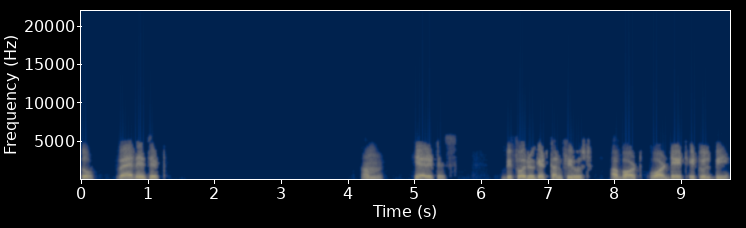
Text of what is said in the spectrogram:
So where is it? Um, here it is. Before you get confused about what date it will be,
